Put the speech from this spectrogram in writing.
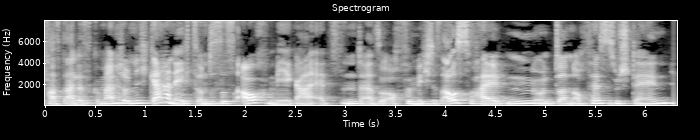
fast alles gemacht und nicht gar nichts. Und das ist auch mega ätzend. Also auch für mich das auszuhalten und dann auch festzustellen,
